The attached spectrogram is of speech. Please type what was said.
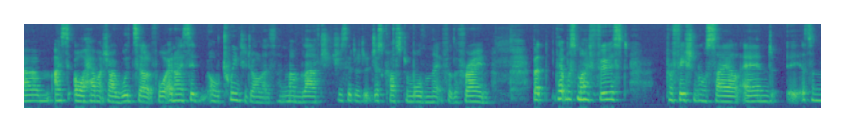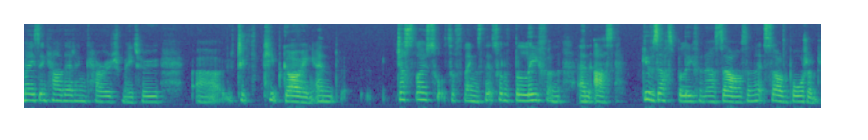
um, I said, oh, how much I would sell it for. And I said, oh, $20. And mum laughed. She said it, just cost her more than that for the frame. But that was my first professional sale and it's amazing how that encouraged me to uh, to keep going. And just those sorts of things that sort of belief in, in us gives us belief in ourselves and that's so important.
